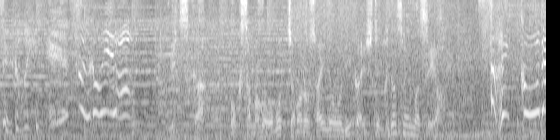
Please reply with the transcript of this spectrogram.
すごいすごいよ！いつか奥様もお坊ちゃまの才能を理解してくださいますよ。最高だ！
